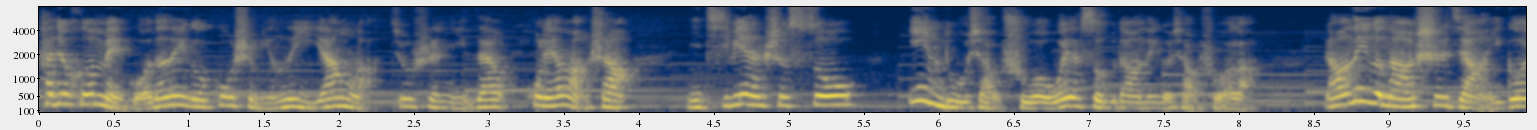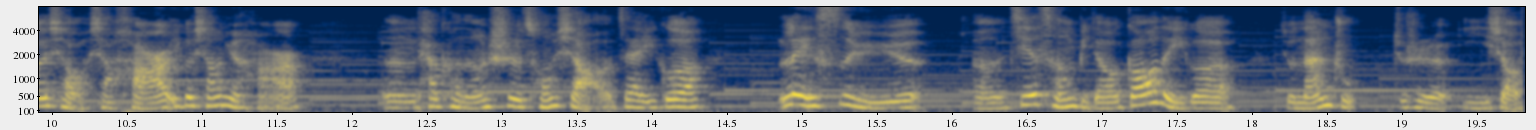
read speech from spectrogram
它就和美国的那个故事名字一样了。就是你在互联网上，你即便是搜印度小说，我也搜不到那个小说了。然后那个呢是讲一个小小孩儿，一个小女孩儿，嗯，她可能是从小在一个类似于嗯阶层比较高的一个就男主。就是以小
